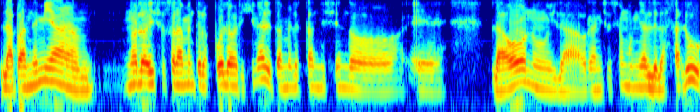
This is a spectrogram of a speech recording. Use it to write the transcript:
la pandemia mm, no lo dice solamente los pueblos originarios, también lo están diciendo eh, la ONU y la Organización Mundial de la Salud.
